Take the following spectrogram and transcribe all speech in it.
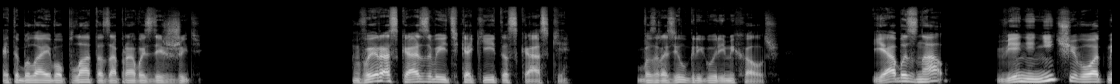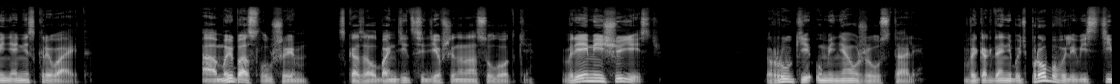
Это была его плата за право здесь жить. «Вы рассказываете какие-то сказки», — возразил Григорий Михайлович. «Я бы знал. Веня ничего от меня не скрывает». «А мы послушаем», — сказал бандит, сидевший на носу лодки. «Время еще есть». Руки у меня уже устали. Вы когда-нибудь пробовали вести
